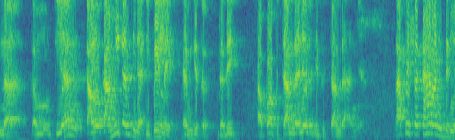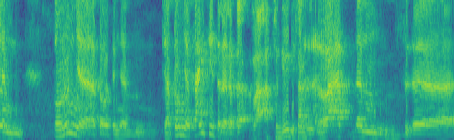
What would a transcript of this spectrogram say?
Nah, kemudian kalau kami kan tidak dipilih kan gitu. Jadi apa bercandanya begitu candaannya. Tapi sekarang dengan turunnya atau dengan jatuhnya sanksi terhadap Ternyata raat sendiri disanksi. Raat dan eh,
